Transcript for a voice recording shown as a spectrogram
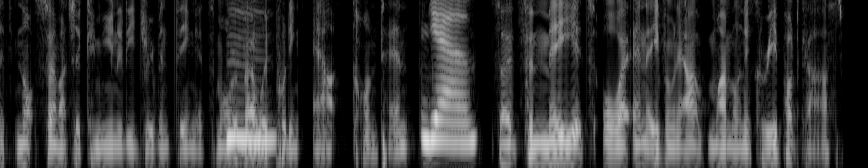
It's not so much a community driven thing. It's more of a we're putting out content. Yeah. So for me, it's always, and even in our My Millennial Career podcast,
